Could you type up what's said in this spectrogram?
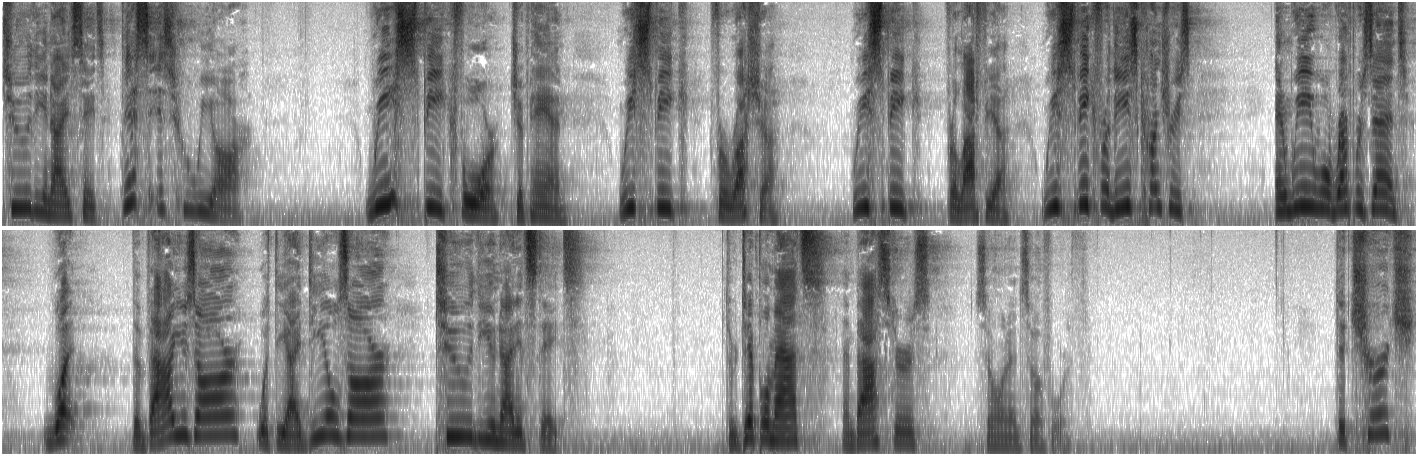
to the United States. This is who we are. We speak for Japan. We speak for Russia. We speak for Latvia. We speak for these countries, and we will represent what the values are, what the ideals are to the United States through diplomats, ambassadors, so on and so forth. The church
